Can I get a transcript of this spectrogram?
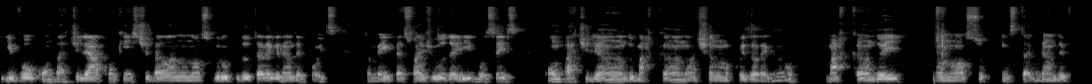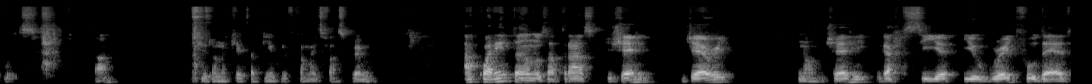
e vou compartilhar com quem estiver lá no nosso grupo do Telegram depois. Também peço ajuda aí, vocês compartilhando, marcando, achando uma coisa legal, marcando aí no nosso Instagram depois, tá? Tirando aqui a capinha para ficar mais fácil para mim. Há 40 anos atrás, Jerry, Jerry, não, Jerry Garcia e o Grateful Dead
